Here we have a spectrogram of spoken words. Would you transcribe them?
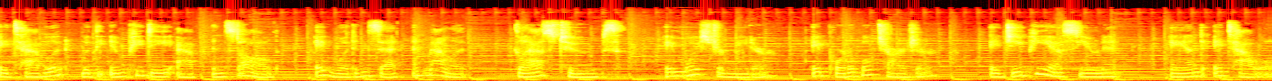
a tablet with the MPD app installed, a wooden set and mallet, glass tubes, a moisture meter, a portable charger, a GPS unit, and a towel.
